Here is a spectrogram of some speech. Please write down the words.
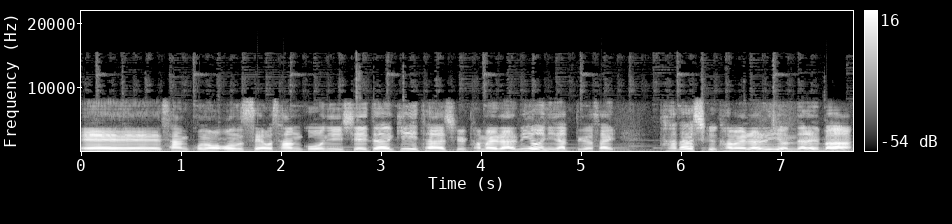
えー、この音声を参考にしていただき正しく構えられるようになってください。正しく構えられるようになれば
